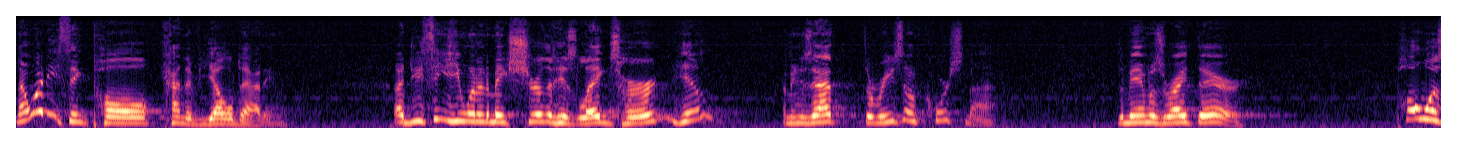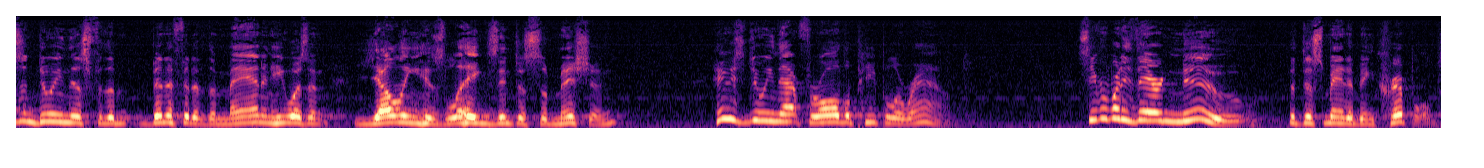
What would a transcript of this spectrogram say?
Now, why do you think Paul kind of yelled at him? Uh, do you think he wanted to make sure that his legs heard him? I mean, is that the reason? Of course not. The man was right there. Paul wasn't doing this for the benefit of the man, and he wasn't yelling his legs into submission. He was doing that for all the people around. See, everybody there knew that this man had been crippled.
